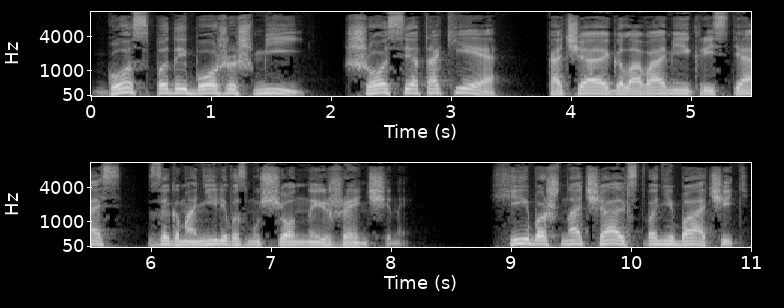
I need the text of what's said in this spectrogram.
«Господи Боже шмий!» «Шо се таке?» Качая головами и крестясь, загомонили возмущенные женщины. «Хіба ж начальство не бачить?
